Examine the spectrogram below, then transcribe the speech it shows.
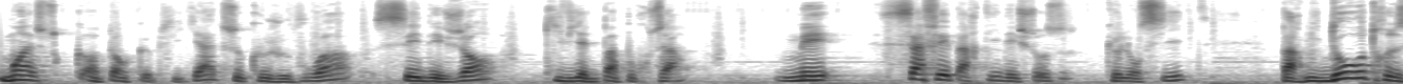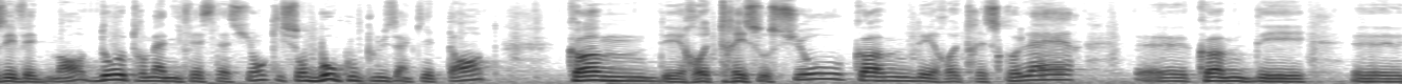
moi, en tant que psychiatre, ce que je vois, c'est des gens qui ne viennent pas pour ça, mais ça fait partie des choses que l'on cite parmi d'autres événements, d'autres manifestations qui sont beaucoup plus inquiétantes, comme des retraits sociaux, comme des retraits scolaires, euh, comme des euh,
